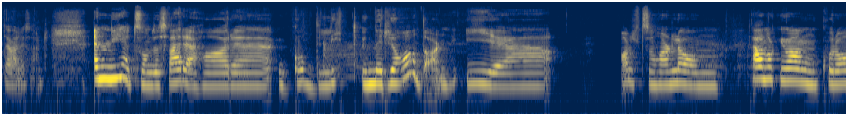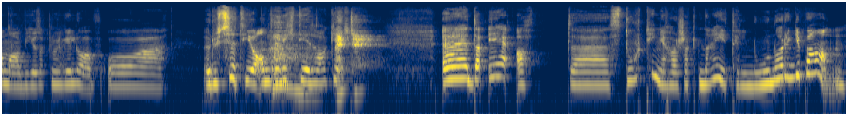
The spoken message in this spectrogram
Det er veldig sant. En nyhet som dessverre har eh, gått litt under radaren i eh, alt som handler om ja, nok en gang korona, og bioteknologilov og uh, russetid og andre viktige saker. Eh, det er at eh, Stortinget har sagt nei til Nord-Norgebanen.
